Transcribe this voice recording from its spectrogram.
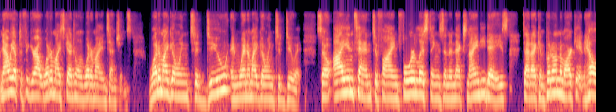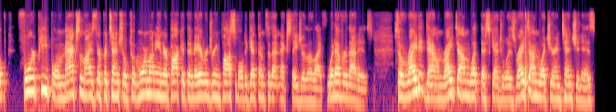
now we have to figure out what are my schedule and what are my intentions. What am I going to do and when am I going to do it? So I intend to find four listings in the next 90 days that I can put on the market and help four people maximize their potential, put more money in their pocket than they ever dreamed possible to get them to that next stage of their life, whatever that is. So write it down, write down what the schedule is, write down what your intention is.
